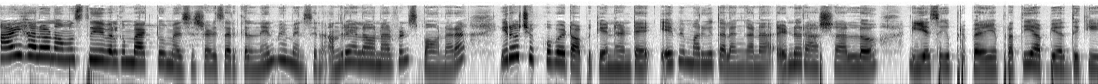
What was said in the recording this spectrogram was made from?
హాయ్ హలో నమస్తే. Welcome back to message study circle నేను మీ మెరిసిన. అందరూ ఎలా ఉన్నారు ఫ్రెండ్స్? బాగున్నారా? ఈరోజు చెప్పుకోబోయే టాపిక్ ఏంటంటే ఏపీ మరియు తెలంగాణ రెండు రాష్ట్రాల్లో డిఎస్సికి ప్రిపేర్ అయ్యే ప్రతి అభ్యర్థికి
